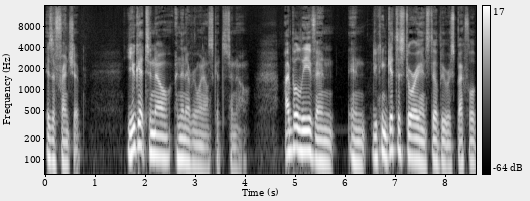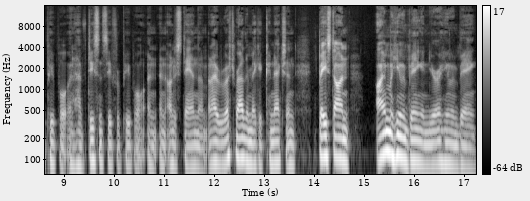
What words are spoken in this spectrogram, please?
is a friendship. You get to know, and then everyone else gets to know. I believe in in you can get the story and still be respectful of people and have decency for people and, and understand them. And I would much rather make a connection based on I'm a human being and you're a human being,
